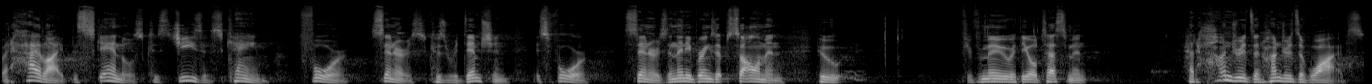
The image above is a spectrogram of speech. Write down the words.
but highlight the scandals because Jesus came for sinners, because redemption is for sinners. And then he brings up Solomon, who, if you're familiar with the Old Testament, had hundreds and hundreds of wives,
